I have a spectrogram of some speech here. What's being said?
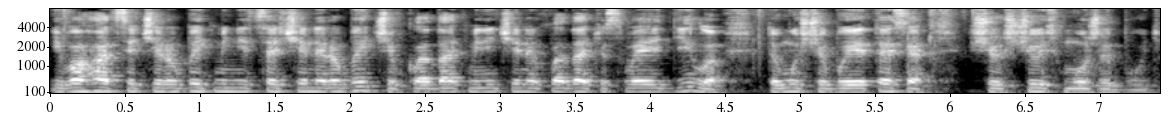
і вагатися, чи робити мені це, чи не робити, чи вкладати мені, чи не вкладати у своє діло, тому що боїтеся, що щось може бути.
